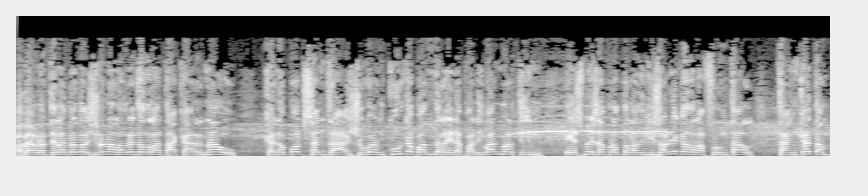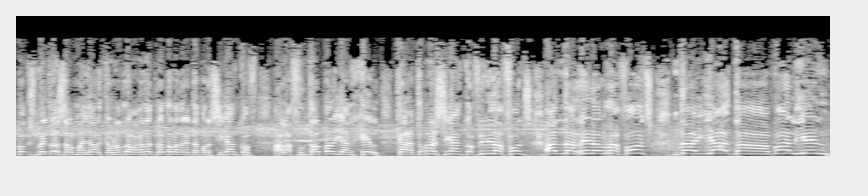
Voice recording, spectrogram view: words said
A veure, té la pilota el Girona a la dreta de l'atac. Arnau, que no pot centrar, juga en curt cap endarrere per Ivan Martín. És més a prop de la divisòria que de la frontal. Tancat en pocs metres del Mallorca. Una altra vegada pilota a la dreta per Sigankov. A la frontal per Yangel, que la torna Sigankov. Línia de fons, endarrere el refons de, ja, de Valient.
